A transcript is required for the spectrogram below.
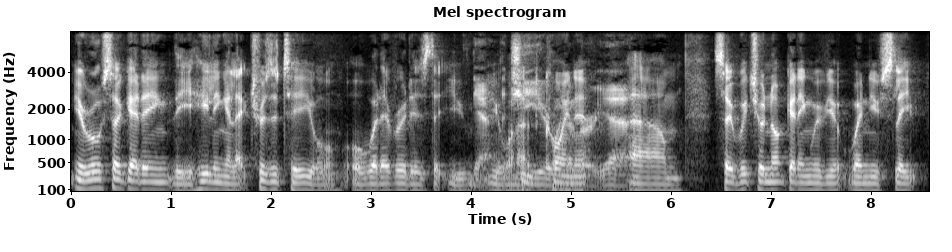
You're also getting the healing electricity, or or whatever it is that you Yeah, you want to coin whatever, it. yeah. Um, so which you're not getting with you when you sleep.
